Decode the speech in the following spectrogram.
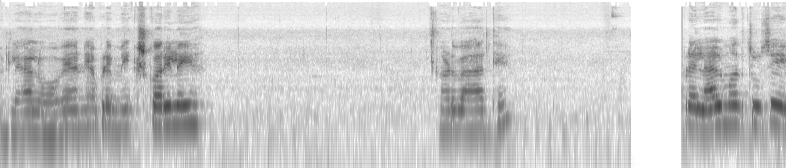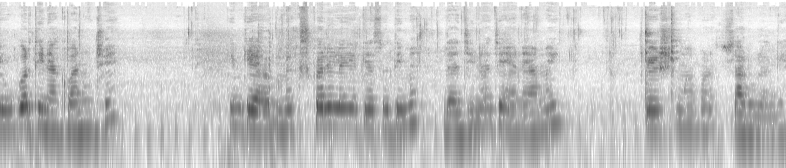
એટલે હાલો, હવે આને આપણે મિક્સ કરી લઈએ. હળવા હાથે. આપણે લાલ મરચું છે એ ઉપરથી નાખવાનું છે. કેમ કે મિક્સ કરી લઈએ ત્યાં સુધીમાં દાજી ન જાય અને આમાંય ટેસ્ટમાં પણ સારું લાગે.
